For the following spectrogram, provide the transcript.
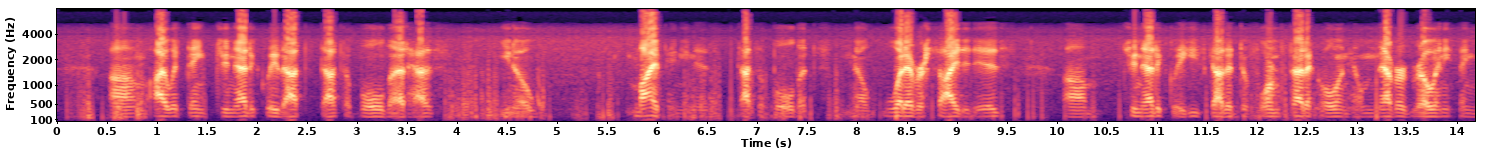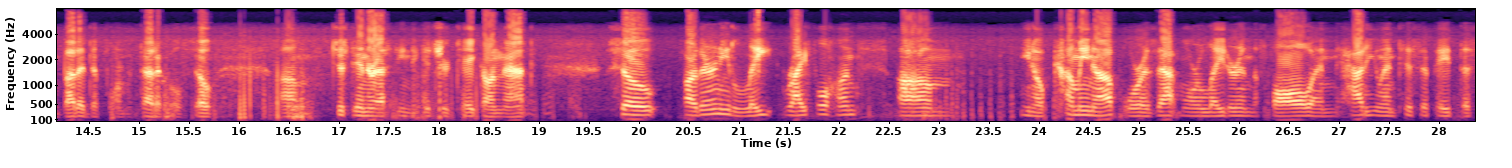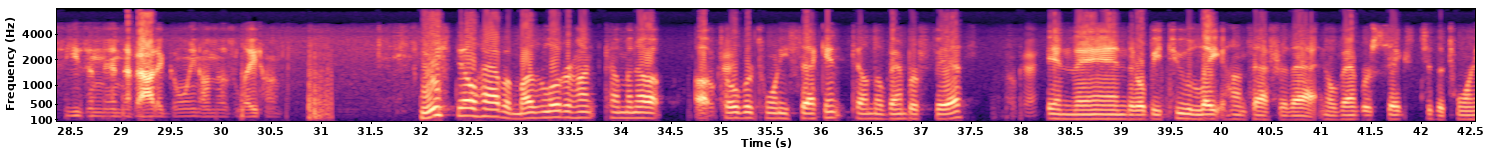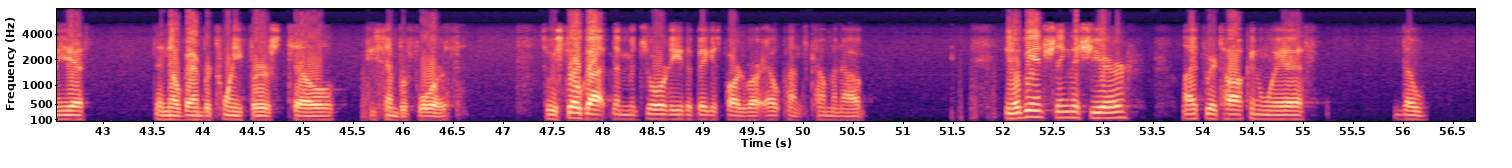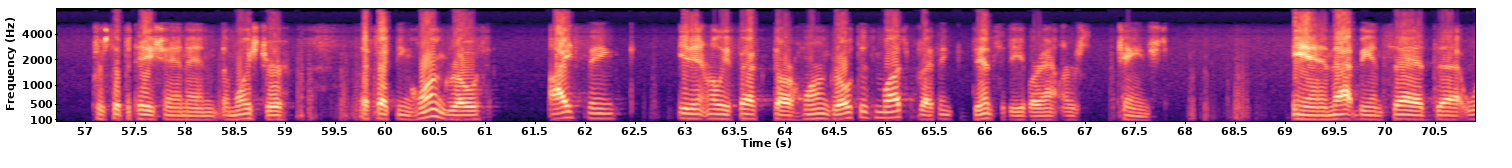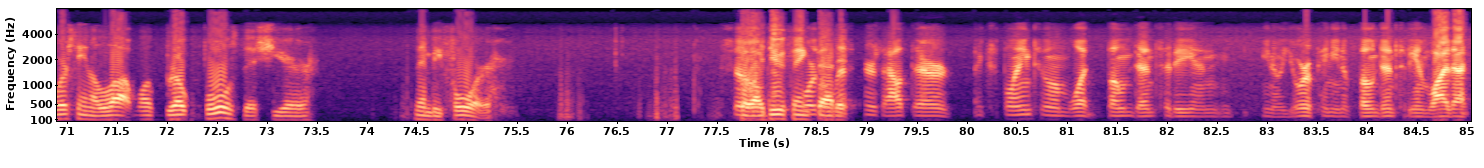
um, I would think genetically that's that's a bull that has, you know, my opinion is that's a bull that's you know whatever side it is, um, genetically he's got a deformed pedicle and he'll never grow anything but a deformed pedicle. So, um, just interesting to get your take on that. So, are there any late rifle hunts um, you know, coming up, or is that more later in the fall? And how do you anticipate the season in Nevada going on those late hunts? We still have a muzzleloader hunt coming up October okay. 22nd till November 5th. Okay. And then there will be two late hunts after that, November 6th to the 20th, then November 21st till December 4th. So we still got the majority, the biggest part of our elk hunts coming up. It'll be interesting this year like we were talking with the precipitation and the moisture affecting horn growth, I think it didn't really affect our horn growth as much, but I think the density of our antlers changed. And that being said, that we're seeing a lot more broke bulls this year than before. So, so I do think for that the it, listeners out there, explain to them what bone density and you know your opinion of bone density and why that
